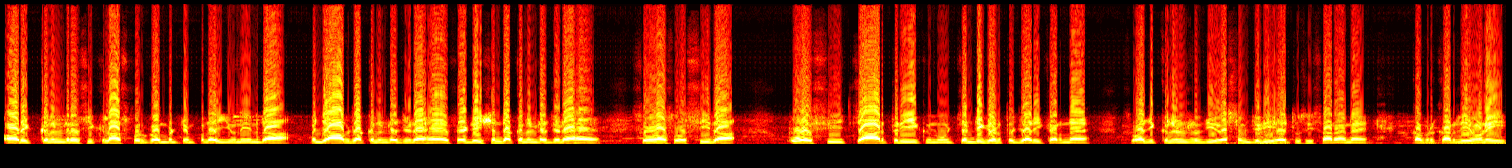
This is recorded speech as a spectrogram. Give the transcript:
ਔਰ ਇੱਕ ਕੈਲੰਡਰ ਅਸੀਂ class for government EMPLOYE union ਦਾ, ਪੰਜਾਬ ਦਾ ਕੈਲੰਡਰ ਜਿਹੜਾ ਹੈ ਫੈਡਰੇਸ਼ਨ ਦਾ ਕੈਲੰਡਰ ਜਿਹੜਾ ਹੈ 1680 ਦਾ ਉਹ ਅਸੀਂ 4 ਤਰੀਕ ਨੂੰ ਚੰਡੀਗੜ੍ਹ ਤੋਂ ਜਾਰੀ ਕਰਨਾ ਹੈ। ਸੋ ਅੱਜ ਕੈਲੰਡਰ ਦੀ ਰਸਮ ਜਿਹੜੀ ਹੈ ਤੁਸੀਂ ਸਾਰਿਆਂ ਨੇ ਕਵਰ ਕਰ ਲਈ ਹੋਣੀ।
